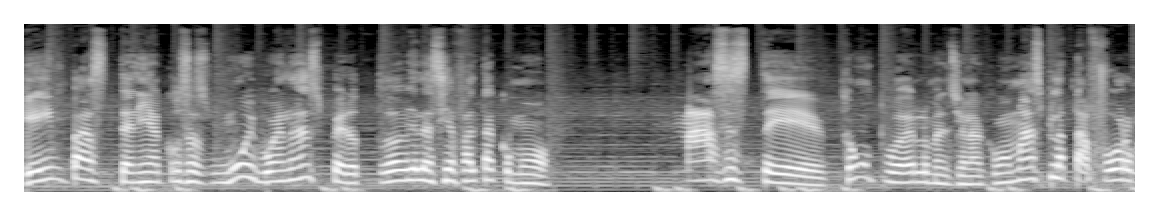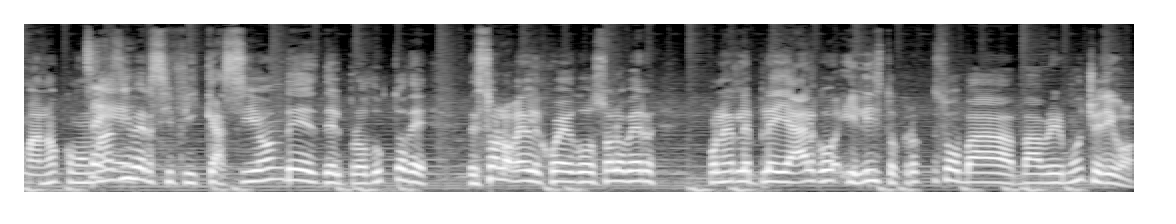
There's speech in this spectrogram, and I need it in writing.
Game Pass tenía cosas muy buenas, pero todavía le hacía falta como más este, ¿cómo poderlo mencionar? Como más plataforma, ¿no? Como Sí. más diversificación de- del producto de, de solo ver el juego, solo ver, ponerle play a algo y listo. Creo que eso va, va a abrir mucho. Y digo,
